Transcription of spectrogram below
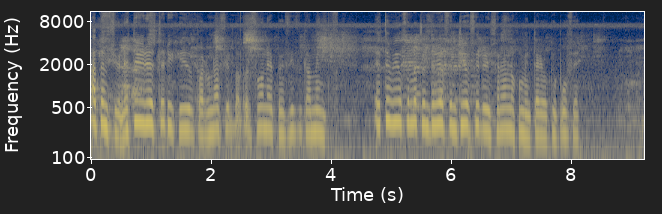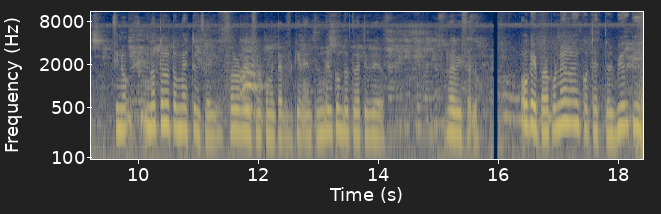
Atención, este video está dirigido para una cierta persona específicamente. Este video solo tendría sentido si revisaran los comentarios que puse. Si no, no te lo tomé esto en serio, solo revisa el comentario si quieres entender el contexto de este video. Revísalo. Ok, para ponerlo en contexto, el video que hice,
